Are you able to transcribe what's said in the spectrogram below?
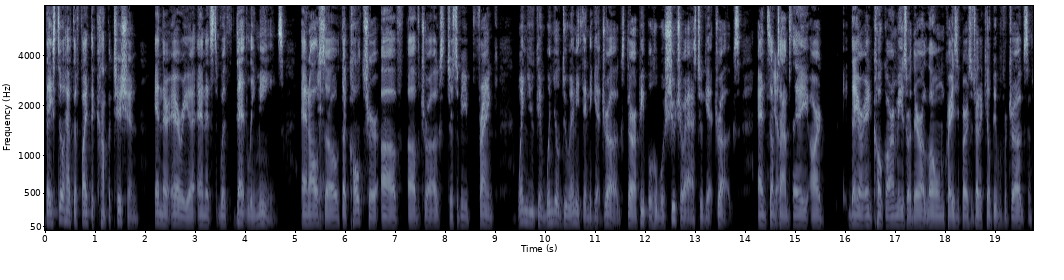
they still have to fight the competition in their area and it's with deadly means and also yeah. the culture of of drugs just to be frank when you can when you'll do anything to get drugs there are people who will shoot your ass to get drugs and sometimes yep. they are they are in coke armies or they're a lone crazy person trying to kill people for drugs and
